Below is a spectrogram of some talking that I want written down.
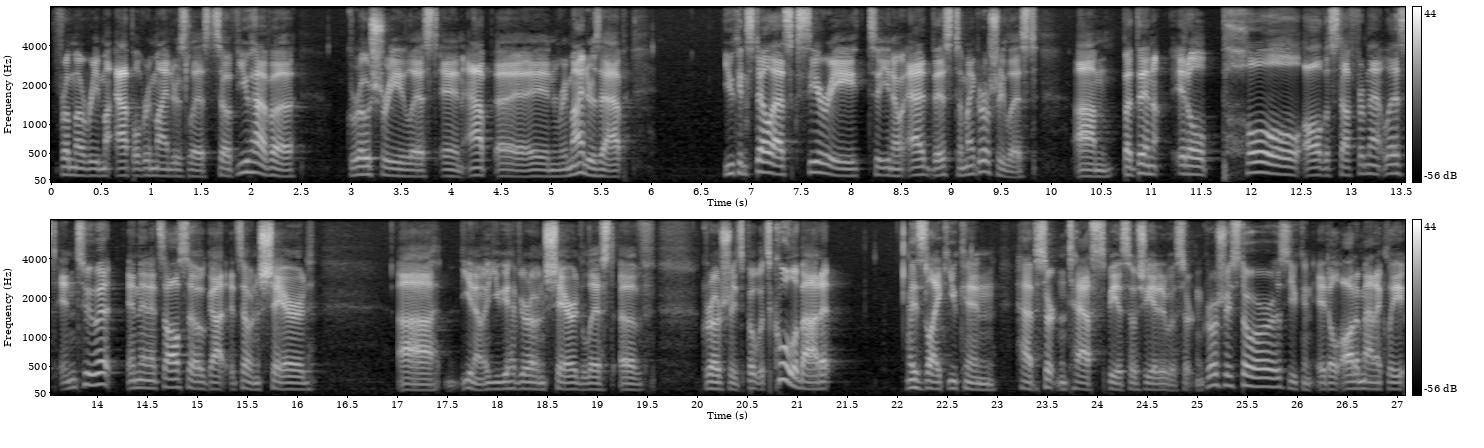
from a rem- Apple Reminders list. So if you have a grocery list in app uh, in Reminders app, you can still ask Siri to you know add this to my grocery list. Um, but then it'll pull all the stuff from that list into it, and then it's also got its own shared. Uh, you know, you have your own shared list of groceries. But what's cool about it is like you can have certain tasks be associated with certain grocery stores. You can it'll automatically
